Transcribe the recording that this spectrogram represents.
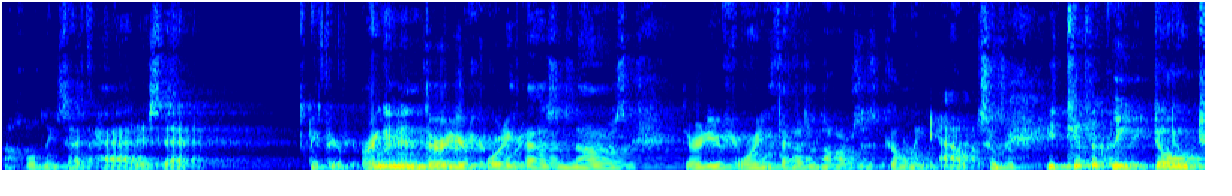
uh, holdings I've had is that if you're bringing in thirty or forty thousand dollars, thirty or forty thousand dollars is going out. So you typically don't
